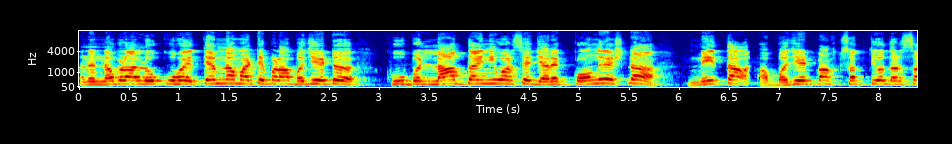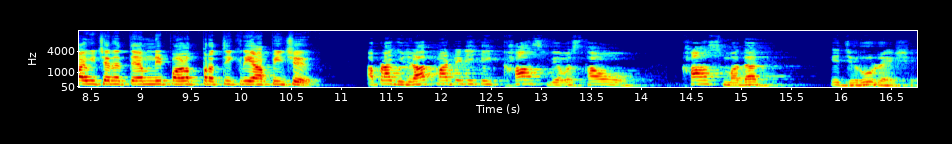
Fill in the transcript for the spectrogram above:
અને નબળા લોકો હોય તેમના માટે પણ આ બજેટ ખૂબ લાભદાયી નીવડશે. જ્યારે કોંગ્રેસના નેતા આ બજેટમાં સત્યો દર્શાવી છે અને તેમની પણ પ્રતિક્રિયા આપી છે. આપણા ગુજરાત માટેની કંઈક ખાસ વ્યવસ્થાઓ, ખાસ મદદ એ જરૂર રહેશે.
